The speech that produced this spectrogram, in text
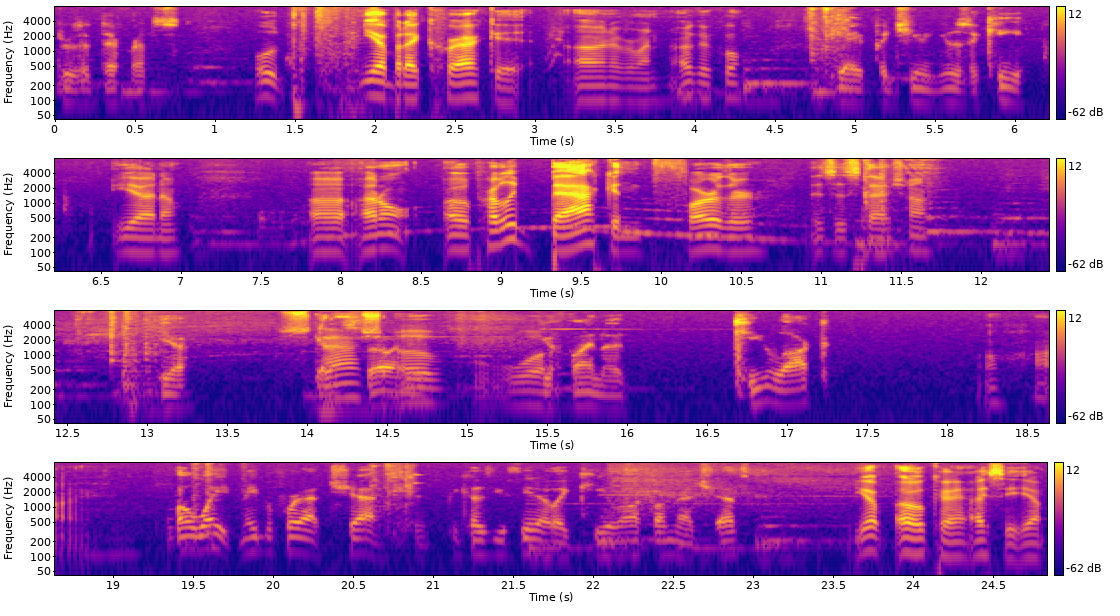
There's a difference. Well, yeah, but I crack it. Oh, never mind. Okay, cool. Yeah, but you use a key. Yeah, I know. Uh, I don't. Oh, probably back and farther is the stash, huh? Yeah. Stash so, I mean, of what? You find a key lock. Oh, hi. Oh, wait. Maybe for that chest. Because you see that, like, key lock on that chest. Yep. Oh, okay. I see. Yep.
